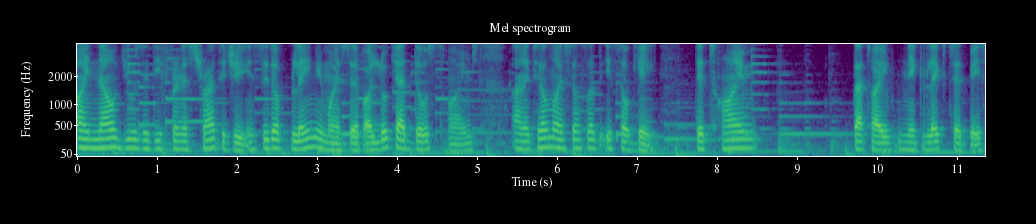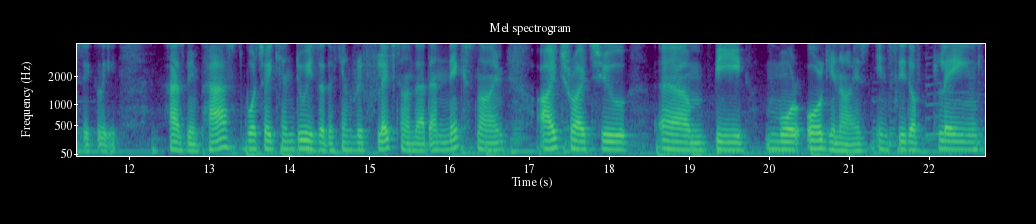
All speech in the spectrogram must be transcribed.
I now use a different strategy. Instead of blaming myself, I look at those times and I tell myself that it's okay. The time that I neglected basically has been passed. What I can do is that I can reflect on that, and next time I try to um, be more organized instead of playing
